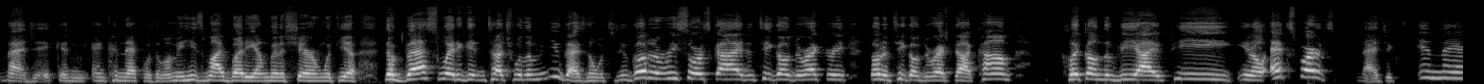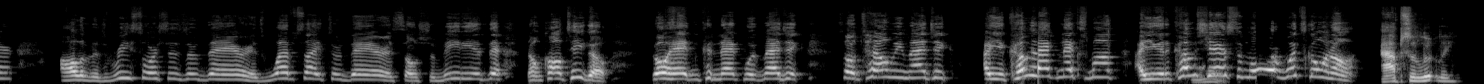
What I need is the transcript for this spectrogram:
magic and, and connect with him, I mean, he's my buddy. I'm going to share him with you. The best way to get in touch with him, you guys know what to do. Go to the resource guide and Tigo directory, go to tigodirect.com, click on the VIP, you know, experts, magic's in there. All of his resources are there. His websites are there. His social media is there. Don't call Tigo. Go ahead and connect with Magic. So tell me, Magic, are you coming back next month? Are you going to come share some more? What's going on? Absolutely.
